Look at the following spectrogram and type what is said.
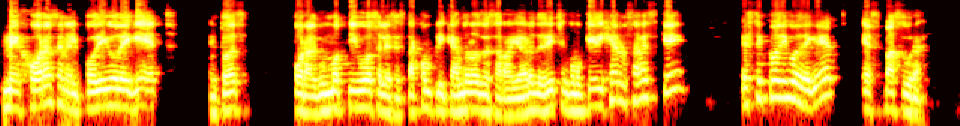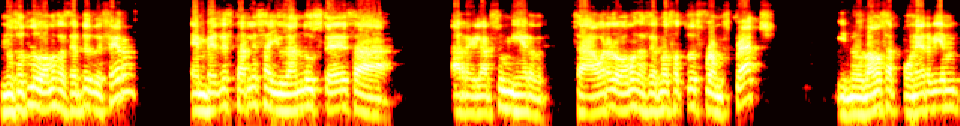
mejoras en el código de Get. Entonces, por algún motivo se les está complicando a los desarrolladores de Ditchen, como que dijeron, ¿sabes qué? Este código de Get es basura. Nosotros lo vamos a hacer desde cero, en vez de estarles ayudando a ustedes a, arreglar su mierda. O sea, ahora lo vamos a hacer nosotros from scratch y nos vamos a poner bien,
